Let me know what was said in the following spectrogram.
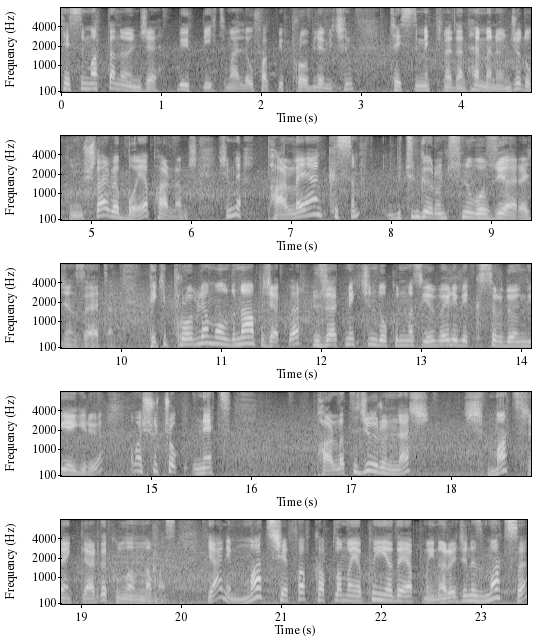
Teslimattan önce büyük bir ihtimalle ufak bir problem için teslim etmeden hemen önce dokunmuşlar ve boya parlamış. Şimdi parlayan kısım bütün görüntüsünü bozuyor aracın zaten. Peki problem oldu ne yapacaklar? Düzeltmek için dokunması gibi böyle bir kısır döngüye giriyor. Ama şu çok net parlatıcı ürünler mat renklerde kullanılamaz. Yani mat şeffaf kaplama yapın ya da yapmayın. Aracınız matsa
